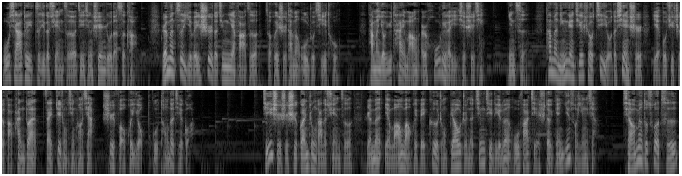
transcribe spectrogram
无暇对自己的选择进行深入的思考。人们自以为是的经验法则，则会使他们误入歧途。他们由于太忙而忽略了一些事情，因此，他们宁愿接受既有的现实，也不去设法判断在这种情况下是否会有不同的结果。即使是事关重大的选择，人们也往往会被各种标准的经济理论无法解释的原因所影响。巧妙的措辞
